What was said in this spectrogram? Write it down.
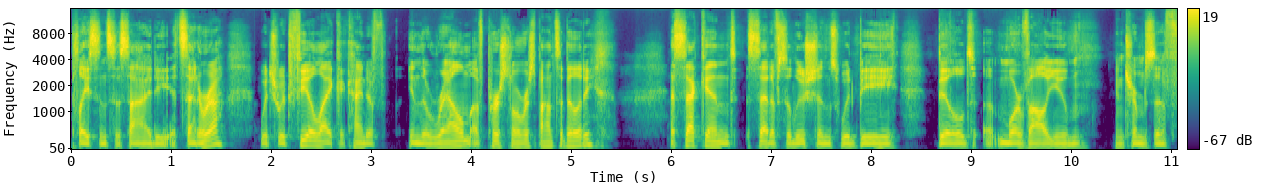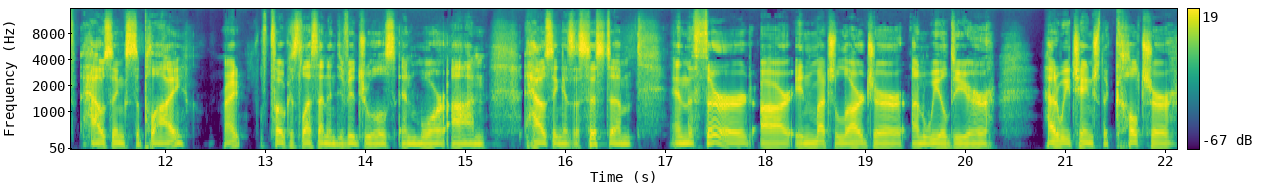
place in society, etc., which would feel like a kind of in the realm of personal responsibility. A second set of solutions would be build uh, more volume in terms of housing supply, right? Focus less on individuals and more on housing as a system. And the third are in much larger, unwieldier how do we change the culture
